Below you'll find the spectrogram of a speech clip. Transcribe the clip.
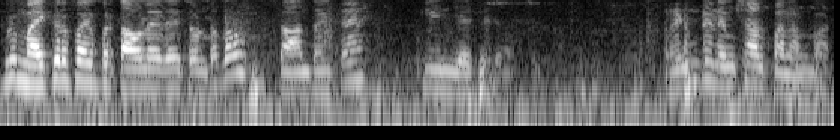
ఇప్పుడు మైక్రో ఫైబర్ టవల్ ఏదైతే ఉంటుందో దాంతో అయితే క్లీన్ చేసేయడం రెండు నిమిషాల పని అనమాట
